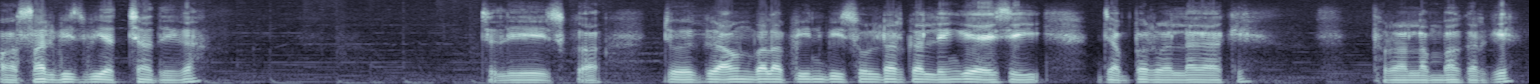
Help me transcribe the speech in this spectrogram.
और सर्विस भी अच्छा देगा। चलिए इसका जो ग्राउंड वाला पिन भी शोल्डर कर लेंगे ऐसे ही जंपर वाला लगा के, थोड़ा लंबा करके।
